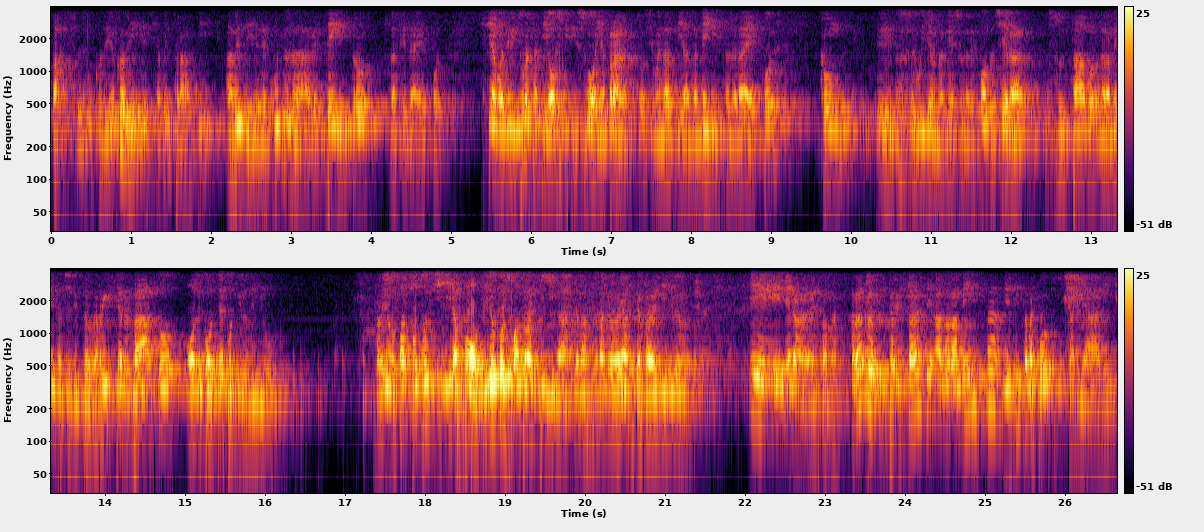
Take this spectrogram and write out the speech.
pass, così e così, e siamo entrati a vedere, a curiosare dentro la sede Apple. Siamo addirittura stati ospiti suoi a pranzo, siamo andati alla mensa della Apple, con, eh, non so se William l'ha messo nelle foto, c'era sul tavolo della mensa, c'è scritto riservato All About Apple Museum. Abbiamo fatto 12.000 foto, io ho consumato la fila della fotografica fare 10 minuti. E era, insomma, tra l'altro interessante, hanno la mensa di esita la cuochi italiani,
